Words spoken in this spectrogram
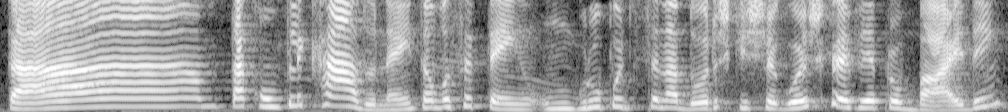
Tá, tá complicado, né? Então você tem um grupo de senadores que chegou a escrever pro Biden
